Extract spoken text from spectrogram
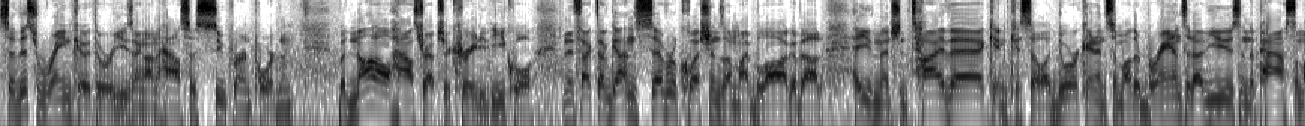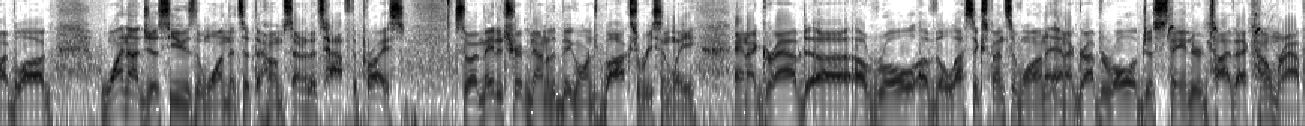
So this raincoat that we're using on the house is super important. But not all house wraps are created equal. And in fact, I've gotten several questions on my blog about, hey, you've mentioned Tyvek and Cosella-Dörken and some other brands that I've used in the past on my blog why not just use the one that's at the home center that's half the price? So I made a trip down to the Big Orange Box recently and I grabbed uh, a roll of the less expensive one and I grabbed a roll of just standard Tyvek home wrap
